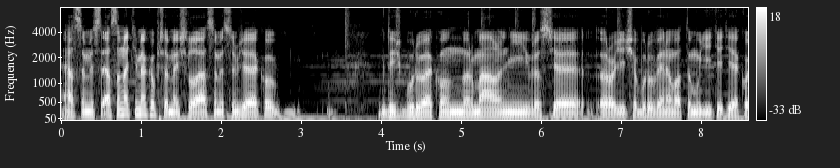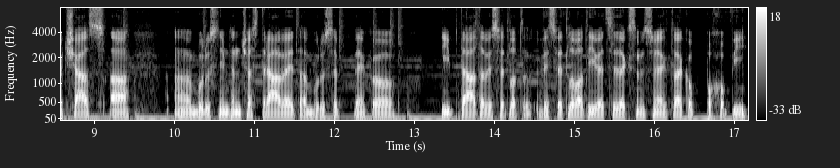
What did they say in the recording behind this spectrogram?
já, si mysl, já jsem nad tím jako přemýšlel, já si myslím, že jako když budu jako normální prostě rodič a budu věnovat tomu dítěti jako čas a, a budu s ním ten čas trávit a budu se jako jí ptát a vysvětlovat, vysvětlovat ty věci, tak si myslím, že to jako pochopí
